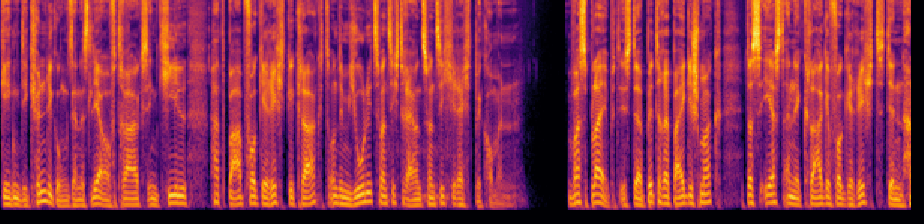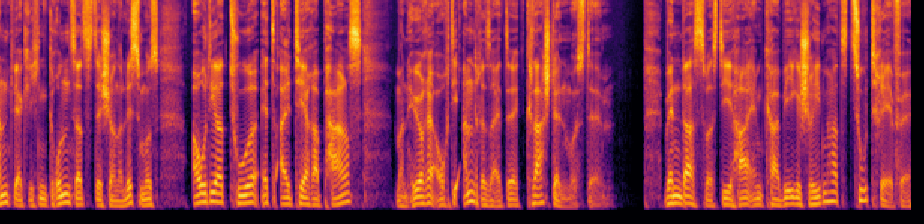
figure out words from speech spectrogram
Gegen die Kündigung seines Lehrauftrags in Kiel hat Barb vor Gericht geklagt und im Juli 2023 Recht bekommen. Was bleibt, ist der bittere Beigeschmack, dass erst eine Klage vor Gericht den handwerklichen Grundsatz des Journalismus Audiatur et altera pars man höre auch die andere Seite, klarstellen musste. Wenn das, was die HMKW geschrieben hat, zuträfe,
